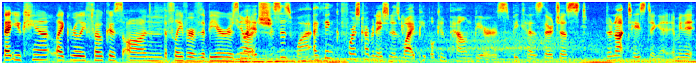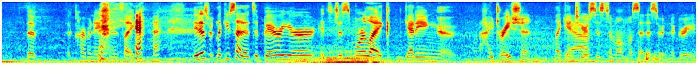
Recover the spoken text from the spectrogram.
that you can't like really focus on the flavor of the beer as You know, much. this is why I think forced carbonation is why people can pound beers because they're just they're not tasting it. I mean, it the, the carbonation is like it is like you said it's a barrier. It's just more like getting uh, hydration like into your system almost at a certain degree.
